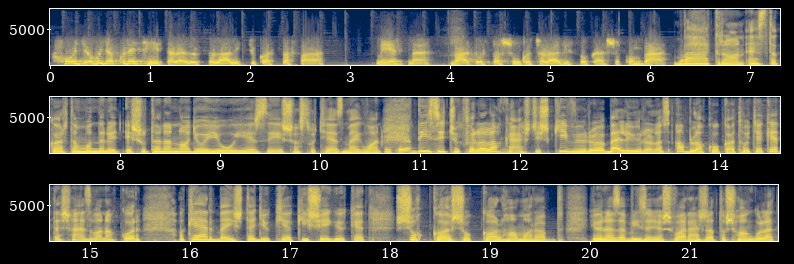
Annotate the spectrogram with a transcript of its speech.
Hogy, hogy akkor egy héttel előtt felállítjuk azt a fát. Miért ne? Változtassunk a családi szokásokon bátran. Bátran, ezt akartam mondani, hogy és utána nagyon jó érzés az, hogyha ez megvan. Igen. Díszítsük fel a lakást is, kívülről, belülről, az ablakokat. Hogyha kettes ház van, akkor a kertbe is tegyük ki a kiségüket. Sokkal-sokkal hamarabb jön az a bizonyos varázslatos hangulat.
